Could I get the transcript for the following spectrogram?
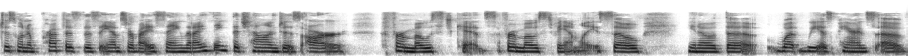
just want to preface this answer by saying that I think the challenges are for most kids, for most families. So, you know the what we as parents of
